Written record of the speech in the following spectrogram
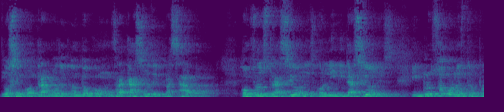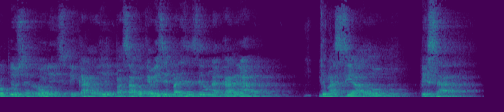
Nos encontramos de pronto con fracasos del pasado, con frustraciones, con limitaciones, incluso con nuestros propios errores, pecados del pasado, que a veces parecen ser una carga demasiado pesada.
